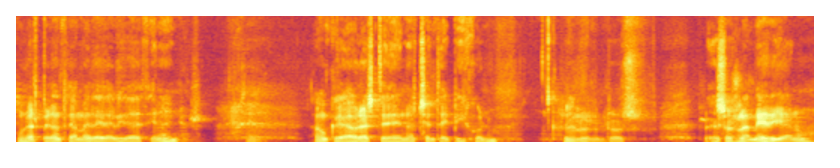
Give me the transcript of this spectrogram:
una esperanza media de vida de 100 años. Aunque ahora esté en 80 y pico, ¿no? eso es la media, ¿no?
